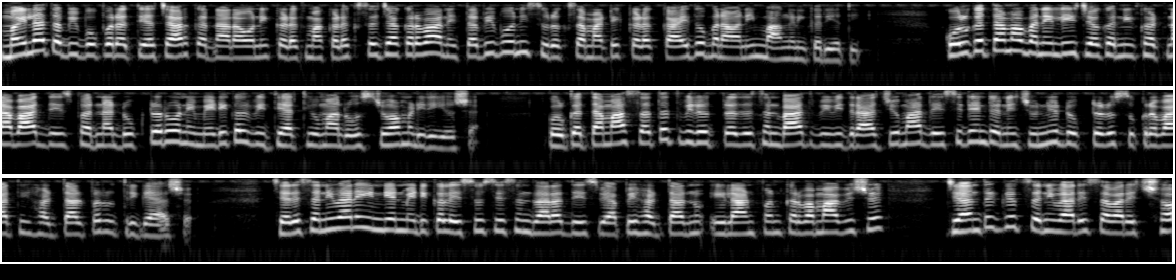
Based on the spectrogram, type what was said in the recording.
મહિલા તબીબો પર અત્યાચાર કરનારાઓને કડકમાં કડક સજા કરવા અને તબીબોની સુરક્ષા માટે કડક કાયદો બનાવવાની માંગણી કરી હતી. કોલકાતામાં બનેલી જઘન્ય ઘટના બાદ દેશભરના ડોક્ટરો અને મેડિકલ વિદ્યાર્થીઓમાં રોષ જોવા મળી રહ્યો છે. કોલકાતામાં સતત વિરોધ પ્રદર્શન બાદ વિવિધ રાજ્યોમાં રેસિડેન્ટ અને જુનિયર ડોક્ટરો શુક્રવારથી હડતાળ પર ઉતરી ગયા છે. જ્યારે શનિવારે ઇન્ડિયન મેડિકલ એસોસિએશન દ્વારા દેશવ્યાપી હડતાળનું એલાન પણ કરવામાં આવ્યું છે. જે અંતર્ગત શનિવારે સવારે છ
